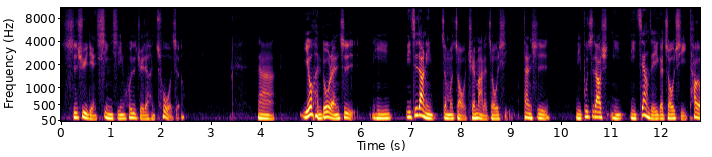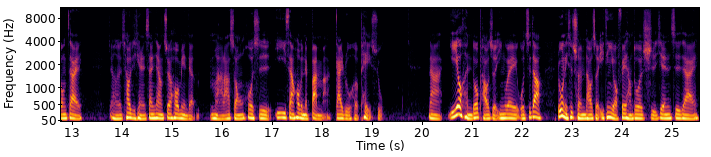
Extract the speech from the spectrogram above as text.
失去一点信心，或是觉得很挫折。那也有很多人是你你知道你怎么走全马的周期，但是你不知道你你这样的一个周期套用在呃超级铁人三项最后面的。马拉松或是一一三后面的半马该如何配速？那也有很多跑者，因为我知道，如果你是纯跑者，一定有非常多的时间是在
